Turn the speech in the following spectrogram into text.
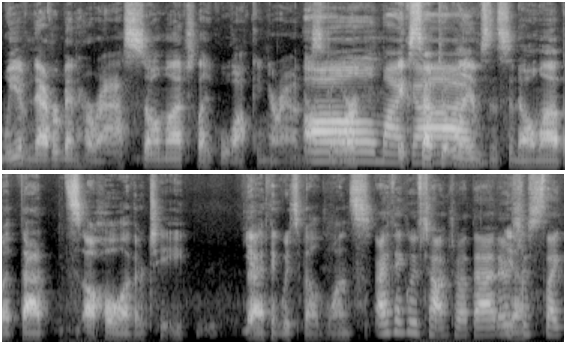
we have never been harassed so much like walking around a store Oh my except god! at williams and sonoma but that's a whole other tea Yeah. i think we spelled once I think we've talked about that. It was Yeah. just like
